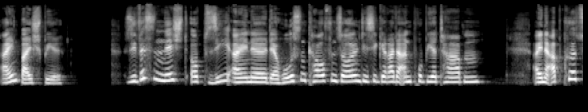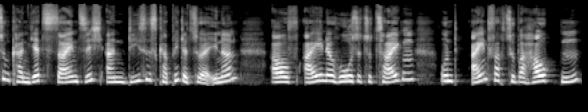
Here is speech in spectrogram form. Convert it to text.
Ein Beispiel. Sie wissen nicht, ob Sie eine der Hosen kaufen sollen, die Sie gerade anprobiert haben. Eine Abkürzung kann jetzt sein, sich an dieses Kapitel zu erinnern, auf eine Hose zu zeigen und einfach zu behaupten,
